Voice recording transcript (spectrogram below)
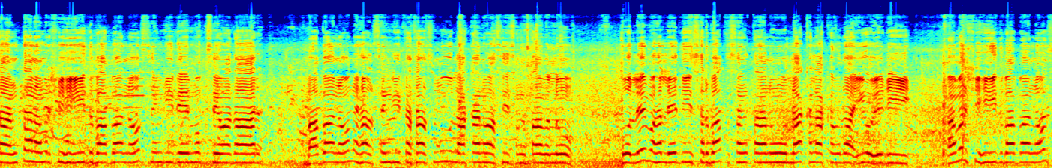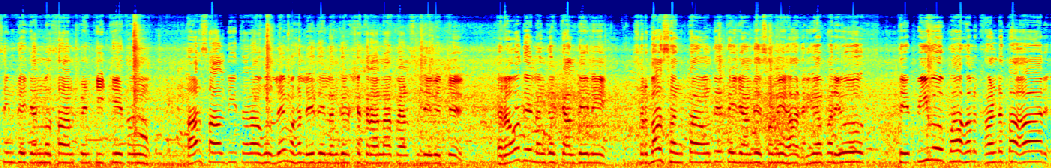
ਧੰਨ ਧੰਨ ਅਮਰ ਸ਼ਹੀਦ ਬਾਬਾ ਨੌਤ ਸਿੰਘ ਜੀ ਦੇ ਮੁੱਖ ਸੇਵਾਦਾਰ, ਬਾਬਾ ਨੌ ਨਿਹਾਲ ਸਿੰਘ ਜੀ ਤਥਾ ਸਮੂਹ ਇਲਾਕਾ ਨਿਵਾਸੀ ਸੰਗਤਾਂ ਵੱਲੋਂ ਹੋਲੇ ਮਹੱਲੇ ਦੀ ਸਰਬੱਤ ਸੰਗਤਾਂ ਨੂੰ ਲੱਖ ਲੱਖ ਵਧਾਈ ਹੋਵੇ ਜੀ ਅਮਰ ਸ਼ਹੀਦ ਬਾਬਾ ਨੌਤ ਸਿੰਘ ਦੇ ਜਨਮ ਸਥਾਨ ਪਿੰਡ ਟੀਕੇ ਤੋਂ ਹਰ ਸਾਲ ਦੀ ਤਰ੍ਹਾਂ ਹੋਲੇ ਮਹੱਲੇ ਦੇ ਲੰਗਰ ਸ਼ਕਰਾਨਾ ਪੈਲਸ ਦੇ ਵਿੱਚ ਰੋਹ ਦੇ ਲੰਗਰ ਚੱਲਦੇ ਨੇ। ਸਰਬੱਤ ਸੰਗਤਾਂ ਆਉਂਦੇ ਤੇ ਜਾਂਦੇ ਸਮੇਂ ਹਾਜ਼ਰੀਆਂ ਭਰਿਓ ਤੇ ਪੀਵੋ ਪਾਹਲ ਖੰਡ ਧਾਰ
